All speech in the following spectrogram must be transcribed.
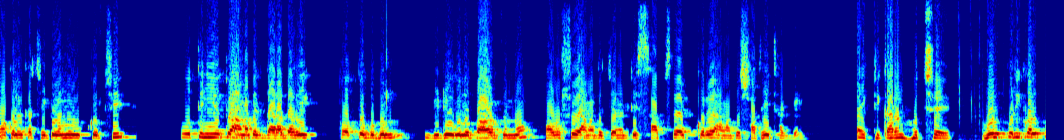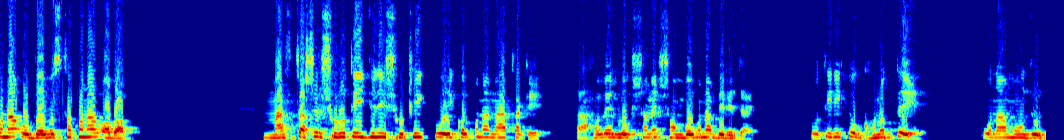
সকলের কাছে একটু অনুরোধ করছি প্রতিনিয়ত আমাদের ধারাবাহিক তত্ত্ববহুল ভিডিওগুলো পাওয়ার জন্য অবশ্যই আমাদের চ্যানেলটি সাবস্ক্রাইব করে আমাদের সাথেই থাকবেন। একটি কারণ হচ্ছে ভুল পরিকল্পনা ও ব্যবস্থাপনার অভাব। মাছ চাষের শুরুতেই যদি সঠিক পরিকল্পনা না থাকে, তাহলে লোকসানের সম্ভাবনা বেড়ে যায়। অতিরিক্ত ঘনত্বে পোনা মজুদ।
